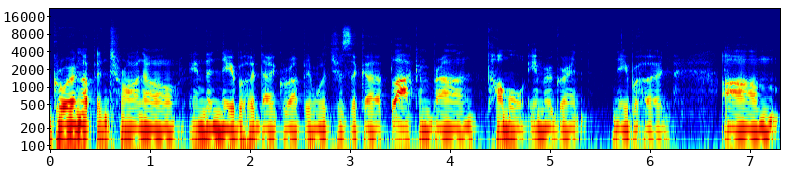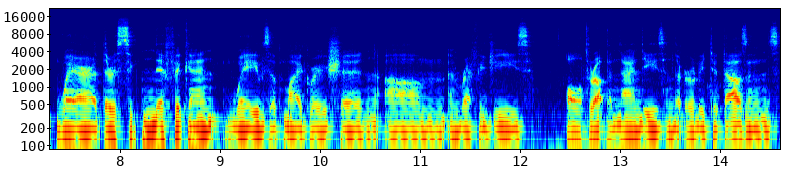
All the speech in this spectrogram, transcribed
growing up in Toronto, in the neighborhood that I grew up in, which was like a black and brown Tamil immigrant neighborhood, um, where there's significant waves of migration um, and refugees all throughout the 90s and the early 2000s,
